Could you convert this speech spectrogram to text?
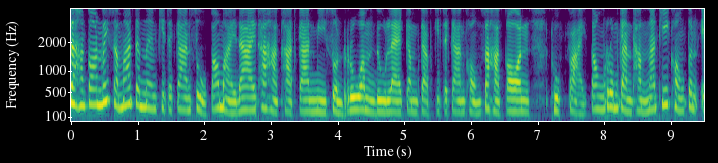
สหกรณ์ไม่สามารถดำเนินกิจการสู่เป้าหมายได้ ถ้าหากขาดการมีส่วนร่วม ดูแลกำกับกิจการของสหกรณ์ทุกฝ่ายต้องร่วมกันทำหน้าที่ของตนเอ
